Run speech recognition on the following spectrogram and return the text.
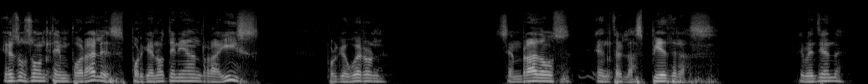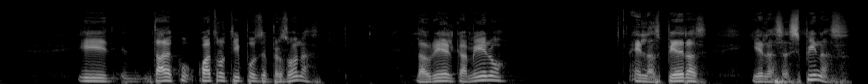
Esos son temporales porque no tenían raíz, porque fueron sembrados entre las piedras. ¿Sí me entiende? Y da cu- cuatro tipos de personas. La orilla del camino, en las piedras y en las espinas.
